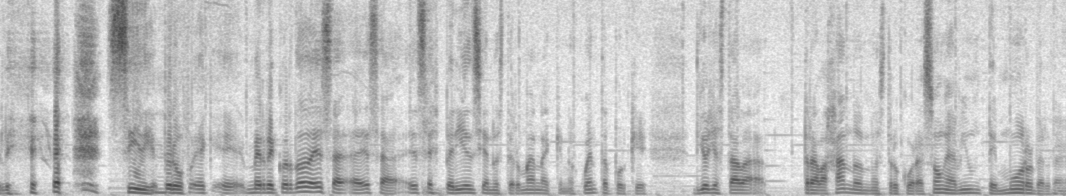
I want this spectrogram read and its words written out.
sí, dije, pero eh, me recordó de esa, esa, esa experiencia nuestra hermana que nos cuenta porque Dios ya estaba trabajando en nuestro corazón, había un temor, ¿verdad?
